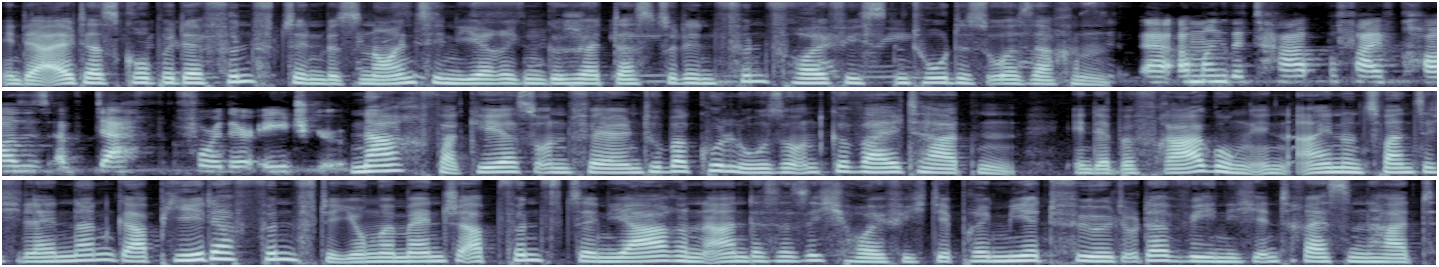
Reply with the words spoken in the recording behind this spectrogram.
In der Altersgruppe der 15- bis 19-Jährigen gehört das zu den fünf häufigsten Todesursachen. Uh, Nach Verkehrsunfällen, Tuberkulose und Gewalttaten. In der Befragung in 21 Ländern gab jeder fünfte junge Mensch ab 15 Jahren an, dass er sich häufig deprimiert fühlt oder wenig Interessen hat.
